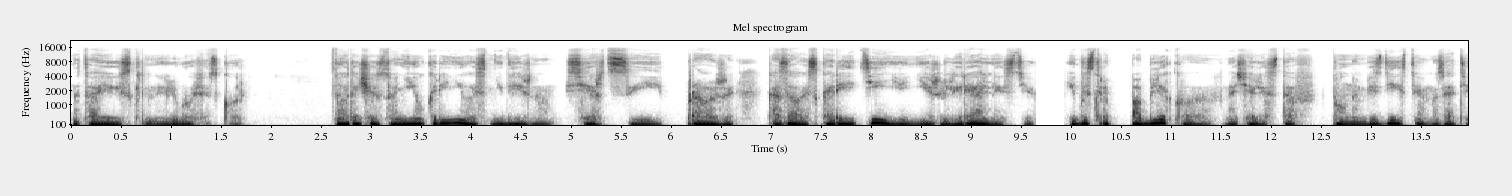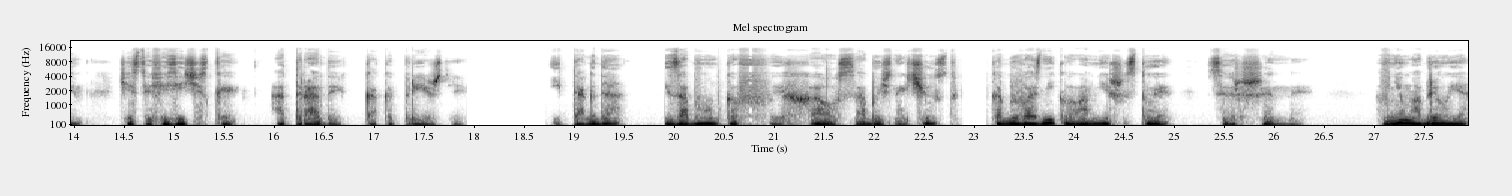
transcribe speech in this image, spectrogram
на твою искреннюю любовь и скорбь. Но это чувство не укоренилось в недвижном сердце и, право же, казалось скорее тенью, нежели реальностью, и быстро поблекло, вначале став полным бездействием, а затем чисто физической отрадой, как и прежде. И тогда из обломков и хаоса обычных чувств как бы возникло во мне шестое совершенное. В нем обрел я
